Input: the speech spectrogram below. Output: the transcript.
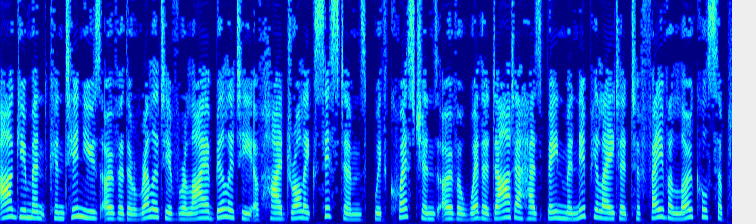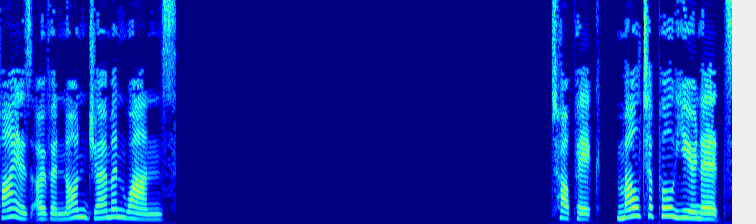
Argument continues over the relative reliability of hydraulic systems, with questions over whether data has been manipulated to favor local suppliers over non-German ones. Multiple units.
